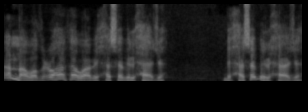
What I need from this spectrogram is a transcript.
أما وضعها فهو بحسب الحاجة بحسب الحاجة.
